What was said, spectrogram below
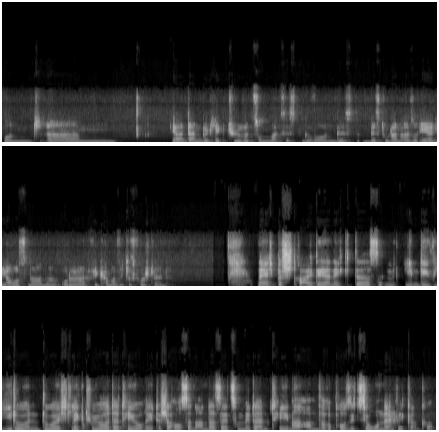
und ähm, ja, dann durch Lektüre zum Marxisten geworden bist. Bist du dann also eher die Ausnahme oder wie kann man sich das vorstellen? Naja, ich bestreite ja nicht, dass Individuen durch Lektüre oder theoretische Auseinandersetzung mit einem Thema andere Positionen entwickeln können.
